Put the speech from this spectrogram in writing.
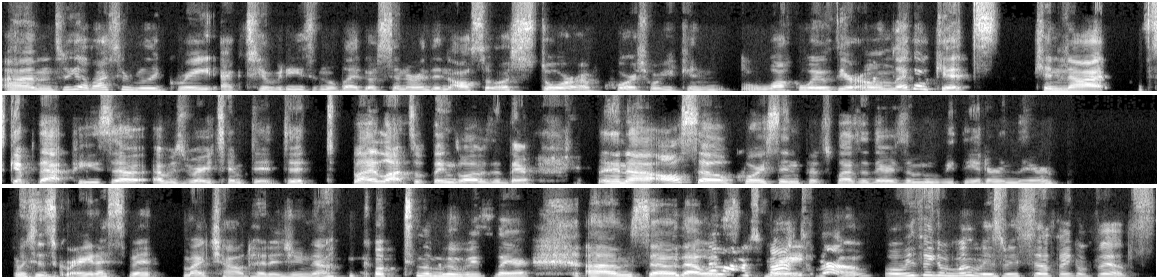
Um, so yeah, lots of really great activities in the Lego Center. And then also a store, of course, where you can walk away with your own Lego kits cannot skip that piece. Uh, I was very tempted to, to, buy lots of things while I was in there. And uh, also, of course, in Phipps Plaza, there's a movie theater in there, which is great. I spent my childhood, as you know, going to the movies there. Um, so that was great. No, when we think of movies, we still think of Phipps.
